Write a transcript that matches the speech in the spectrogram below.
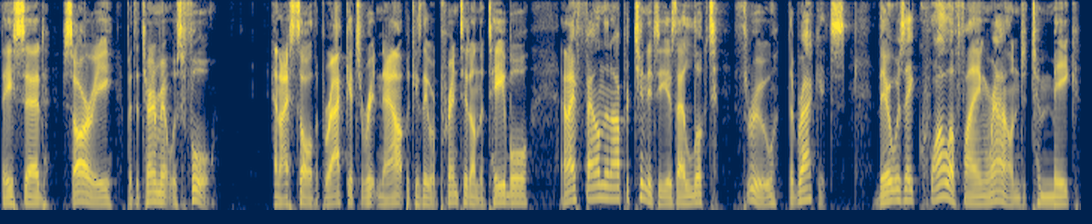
They said, sorry, but the tournament was full. And I saw the brackets written out because they were printed on the table. And I found an opportunity as I looked through the brackets. There was a qualifying round to make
